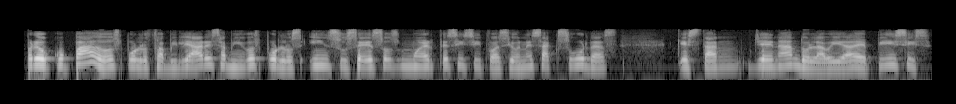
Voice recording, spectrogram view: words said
preocupados por los familiares, amigos, por los insucesos, muertes y situaciones absurdas que están llenando la vida de Pisces.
